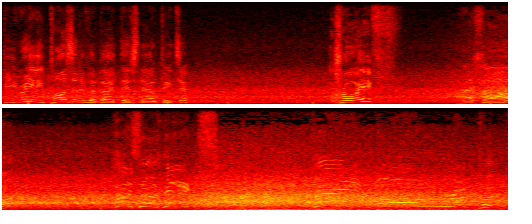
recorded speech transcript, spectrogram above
be really positive about this now, Peter. Cruyff. Hazard. Hazard hits! They are rampant!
